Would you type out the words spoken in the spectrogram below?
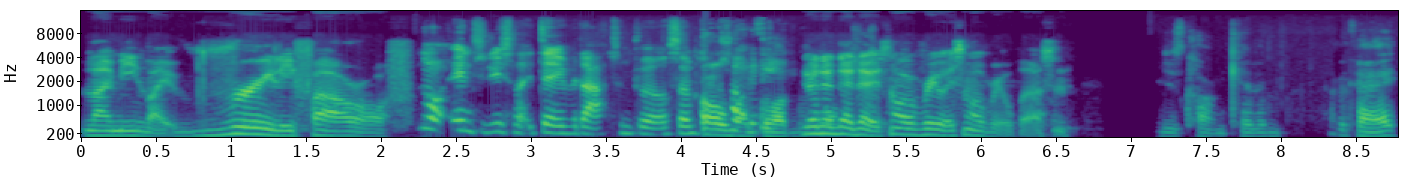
And I mean, like really far off. Not introducing like David Attenborough or something. Oh my god. No, no, no, no. It's not a real. It's not a real person. You just can't kill him. Okay.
